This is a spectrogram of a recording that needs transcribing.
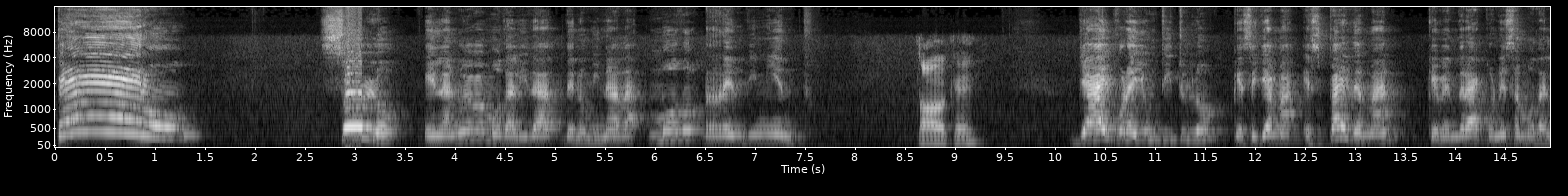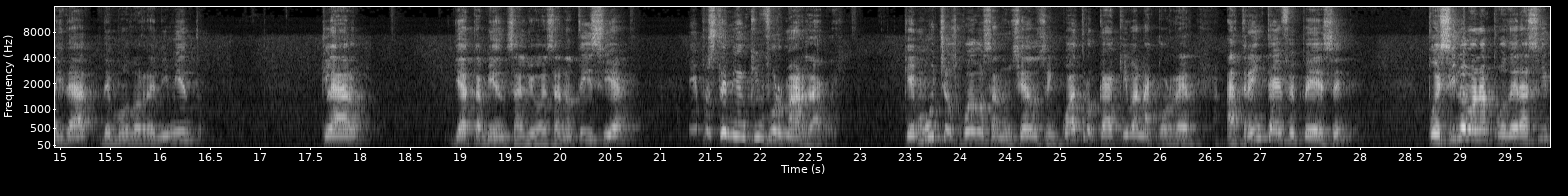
Pero solo en la nueva modalidad denominada modo rendimiento. Ah, ok. Ya hay por ahí un título que se llama Spider-Man que vendrá con esa modalidad de modo rendimiento. Claro, ya también salió esa noticia y pues tenían que informarla, güey. Que muchos juegos anunciados en 4K que iban a correr a 30 FPS, pues sí lo van a poder así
